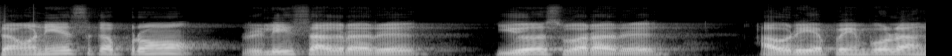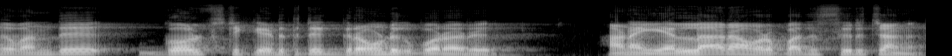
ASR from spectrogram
செவன் இயர்ஸ்க்கு அப்புறம் ரிலீஸ் ஆகுறாரு. யூஎஸ் வராரு. அவர் எப்பயும் போல் அங்கே வந்து கோல்ஃப் ஸ்டிக் எடுத்துகிட்டு கிரவுண்டுக்கு போகிறாரு ஆனால் எல்லாரும் அவரை பார்த்து சிரித்தாங்க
